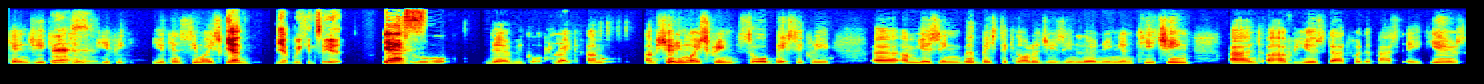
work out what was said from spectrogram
Kenji, can Yes. you tell me if you, you can see my screen? Yep, we can see it. Yes. So there we go. Right. I'm I'm sharing my screen. So basically, uh, I'm using web-based technologies in learning and teaching, and I have used that for the past eight years.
